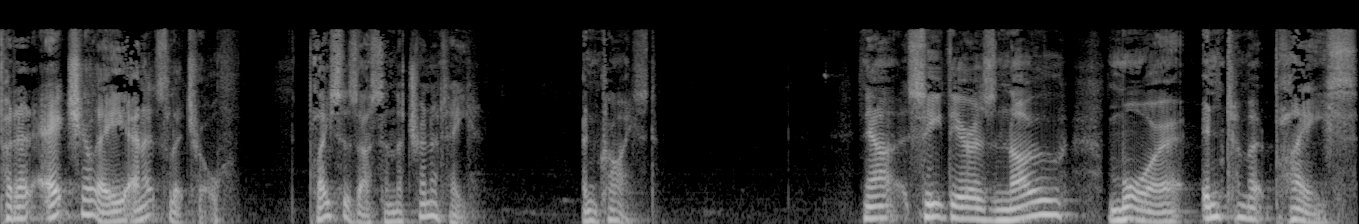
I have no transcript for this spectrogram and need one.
but it actually, and it's literal, places us in the Trinity in Christ. Now, see, there is no more intimate place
